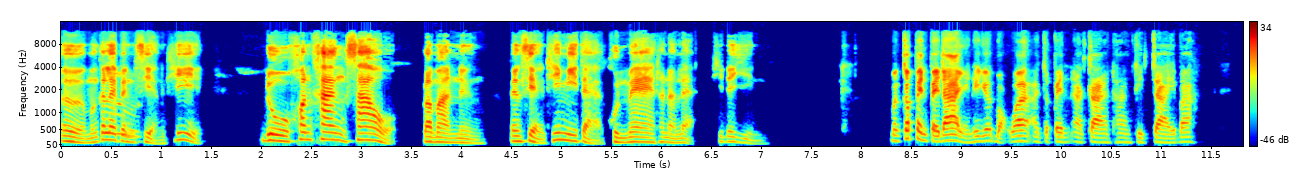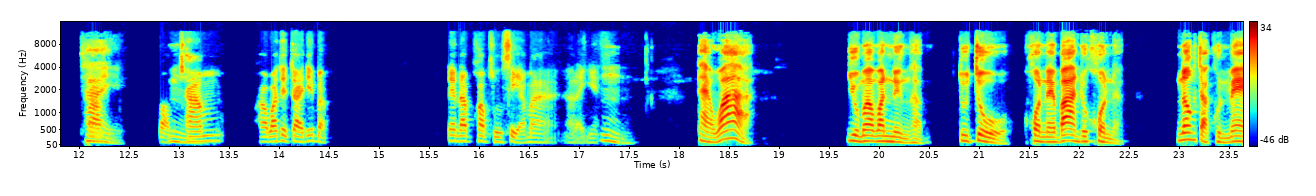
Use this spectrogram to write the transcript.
เออ มันก็เลยเป็นเสียงที่ดูค่อนข้างเศร้าประมาณหนึ่งเป็นเสียงที่มีแต่คุณแม่เท่านั้นแหละที่ได้ยิน มันก็เป็นไปได้อย่างที่ยศบอกว่าอาจจะเป็นอาการทางจิตใจป่ะใช่ตอบอืมช้ำภาวะจิตใจที่แบบ ได้รับความสูญเสียมาอะไรเงี้ยอืม แต่ว่าอยู่มาวันหนึ่งครับจู่ๆคนในบ้านทุกคนน่ะ นอกจากคุณแม่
